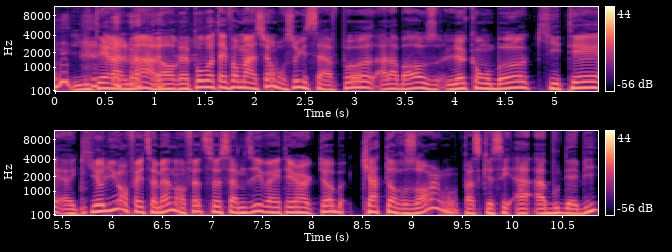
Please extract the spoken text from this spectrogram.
Littéralement. Alors, euh, pour votre information, pour ceux qui ne savent pas, à la base, le combat qui était euh, qui a lieu en fin de semaine, en fait, ce samedi 21 octobre, 14h, parce que c'est à Abu Dhabi.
